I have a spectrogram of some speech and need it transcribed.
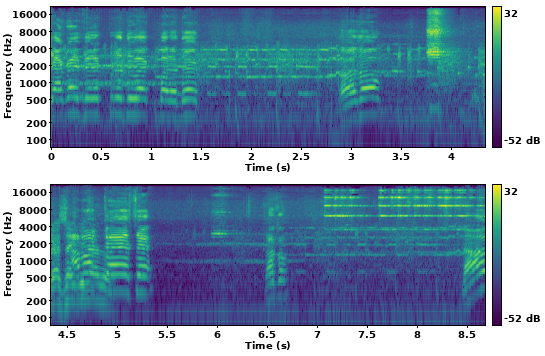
জায়গায় ব্রেক করে দেবো একবারে দেখ। দাও দাও। বেচা কিনা চাই আছে। দাও। দাও।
